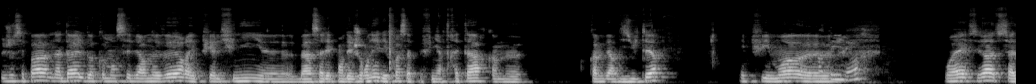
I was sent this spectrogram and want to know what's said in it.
Je sais pas, Nada, elle doit commencer vers 9h et puis elle finit, euh, bah, ça dépend des journées. Des fois, ça peut finir très tard, comme, euh, comme vers 18h. Et puis moi. Euh, ouais, c'est ça, ça,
